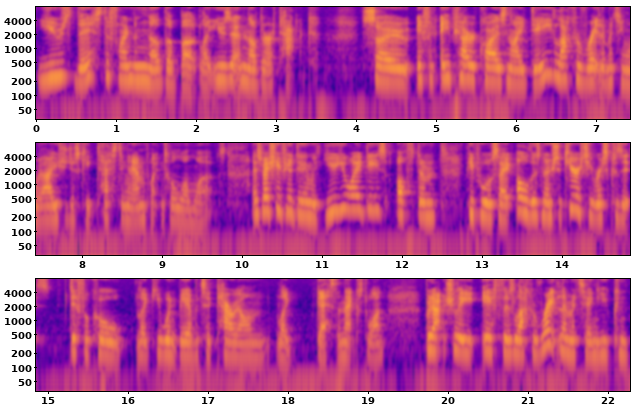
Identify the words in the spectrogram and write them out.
use this to find another bug, like use it another attack. So if an API requires an ID, lack of rate limiting will allow you to just keep testing an endpoint until one works. Especially if you're dealing with UUIDs, often people will say, "Oh, there's no security risk because it's difficult. Like you wouldn't be able to carry on, like guess the next one." But actually, if there's lack of rate limiting, you can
